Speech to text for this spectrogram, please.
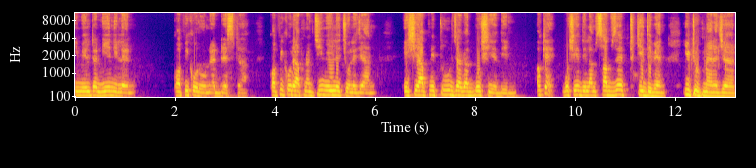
ইমেইলটা নিয়ে নিলেন কপি করুন অ্যাড্রেসটা কপি করে আপনার জিমেইলে চলে যান। এসে আপনি ট্যুর জায়গা বসিয়ে দিন ওকে বসিয়ে দিলাম সাবজেক্ট কি দিবেন? ইউটিউব ম্যানেজার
